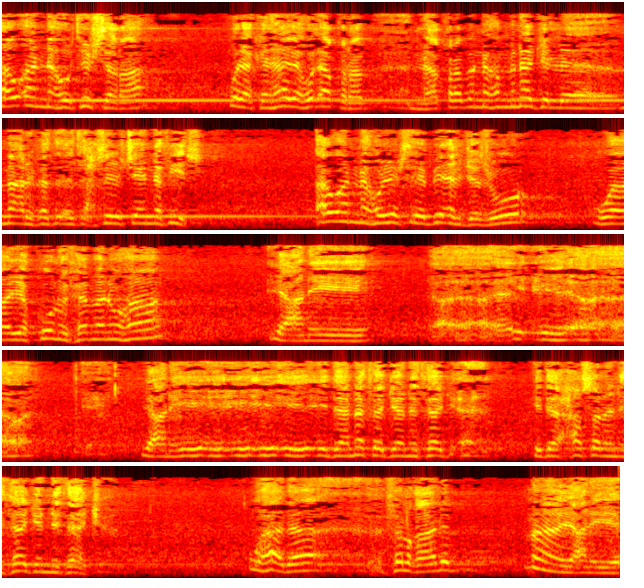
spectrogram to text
أو أنه تشترى ولكن هذا هو الأقرب. أن الأقرب أنهم من أجل معرفة تحصيل الشيء النفيس. أو أنه يبيع الجزور ويكون ثمنها يعني يعني إذا نتج نتاج إذا حصل نتاج النتاج. وهذا في الغالب ما يعني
